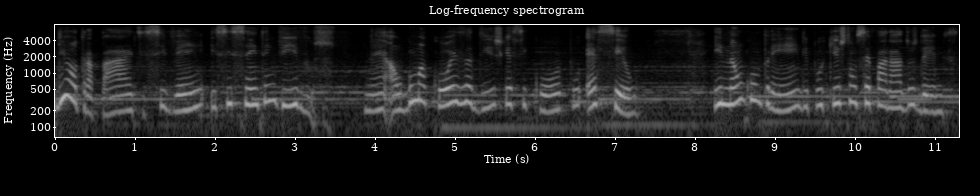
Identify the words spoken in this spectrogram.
De outra parte, se veem e se sentem vivos, né? Alguma coisa diz que esse corpo é seu e não compreende por que estão separados deles.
